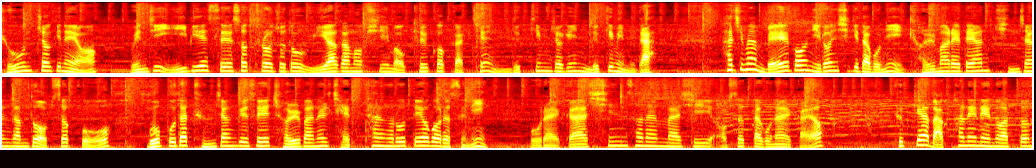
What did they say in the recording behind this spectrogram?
교훈적이네요. 왠지 EBS에서 틀어줘도 위화감 없이 먹힐 것 같은 느낌적인 느낌입니다. 하지만 매번 이런 식이다 보니 결말에 대한 긴장감도 없었고 무엇보다 등장 괴수의 절반을 재탕으로 때워버렸으니 뭐랄까 신선한 맛이 없었다고나 할까요? 급기야 막판에 내놓았던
